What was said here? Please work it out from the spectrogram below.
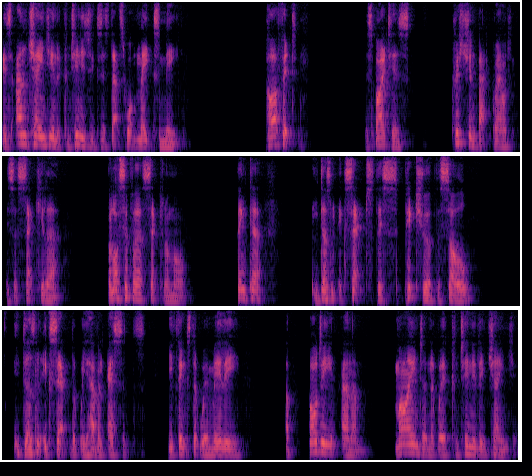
is unchanging, that continues to exist. That's what makes me. Parfit, despite his Christian background, is a secular philosopher, secular moral thinker. He doesn't accept this picture of the soul. He doesn't accept that we have an essence. He thinks that we're merely a body and a mind and that we're continually changing.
